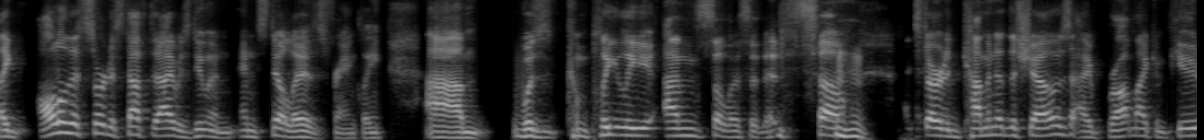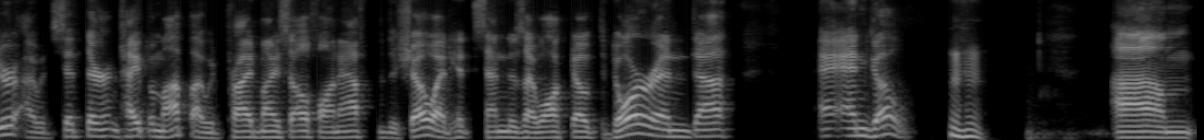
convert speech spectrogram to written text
Like all of this sort of stuff that I was doing and still is, frankly, um, was completely unsolicited. So Mhm. I started coming to the shows. I brought my computer. I would sit there and type them up. I would pride myself on after the show. I'd hit send as I walked out the door and uh, and go. Mhm. Um,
